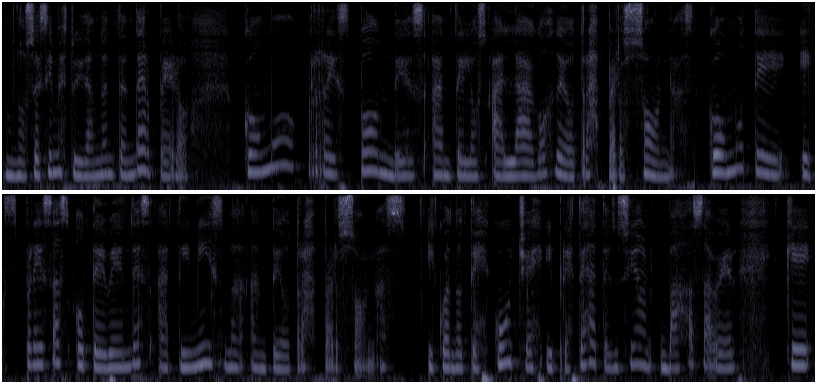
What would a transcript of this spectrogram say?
No sé si me estoy dando a entender, pero ¿cómo respondes ante los halagos de otras personas? ¿Cómo te expresas o te vendes a ti misma ante otras personas? Y cuando te escuches y prestes atención, vas a saber que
